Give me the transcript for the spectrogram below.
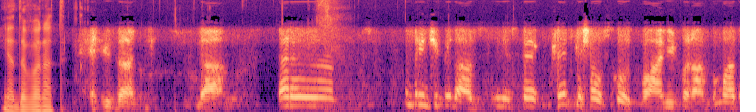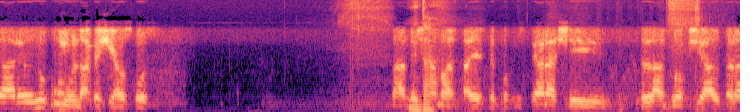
E adevărat. Exact, da. Dar, uh, în principiu, da, este, cred că și-au scos banii până acum, dar uh, nu cu mult dacă și-au scos. Da, deci Da. da. cam asta este povestea și las loc și altora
